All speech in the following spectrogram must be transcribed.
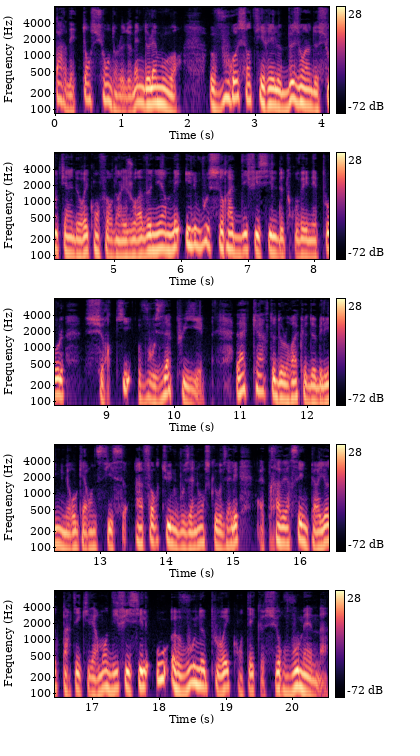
par des tensions dans le domaine de l'amour. Vous ressentirez le besoin de soutien et de réconfort dans les jours à venir, mais il vous sera difficile de trouver une épaule sur qui vous appuyer. La carte de l'oracle de Béline numéro 46, Infortune, vous annonce que vous allez traverser une période particulièrement difficile où vous ne pourrez compter que sur vous-même.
